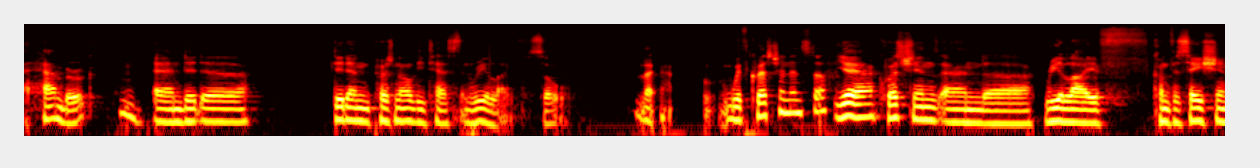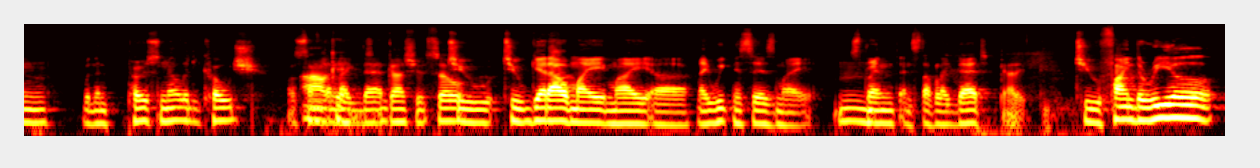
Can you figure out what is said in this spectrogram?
Hamburg Hmm. and did a did a personality test in real life. So Like with question and stuff. yeah, questions and uh, real life conversation with a personality coach or something like that Got you. So to to get out my my uh, my weaknesses, my mm, strength and stuff like that. Got it. to find the real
